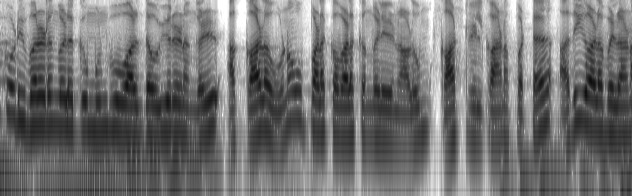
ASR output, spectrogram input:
கோடி வருடங்களுக்கு முன்பு வாழ்ந்த உயிரினங்கள் அக்கால உணவு பழக்க வழக்கங்களினாலும் காற்றில் காணப்பட்ட அதிக அளவிலான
